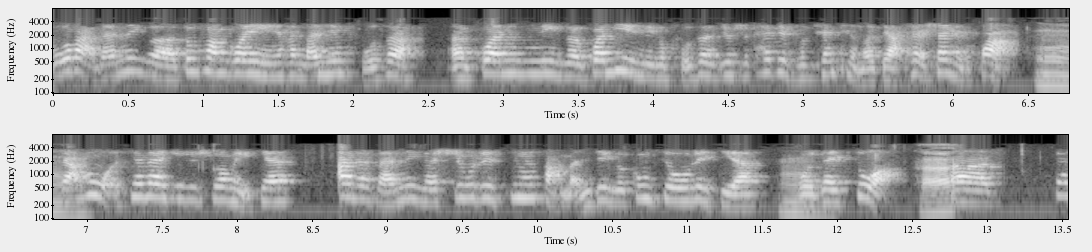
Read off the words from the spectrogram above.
我把咱那个东方观音还南京菩萨，呃，观那个观地那个菩萨，就是太岁菩萨全请到家，开始山水画，嗯然后我现在就是说每天按照咱那个师傅这心灵法门这个共修这些，嗯我在做，啊呃，但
